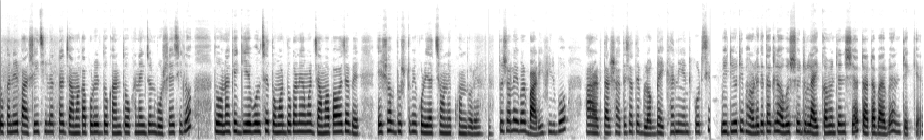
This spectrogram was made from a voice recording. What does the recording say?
দোকানের পাশেই ছিল একটা জামা কাপড়ের দোকান, তো ওখানে একজন বসে ছিল। তো ওনাকে গিয়ে বলছে, তোমার দোকানে আমার জামা পাওয়া যাবে? এইসব দুষ্টুমি করে যাচ্ছে অনেকক্ষণ ধরে। তো চলো এবার বাড়ি ফিরবো। আর তার সাথে সাথে ব্লগটা এখানেই এন্ড করছি। ভিডিওটি ভালো লেগে থাকলে অবশ্যই একটু like comment and share tata bye bye and take care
